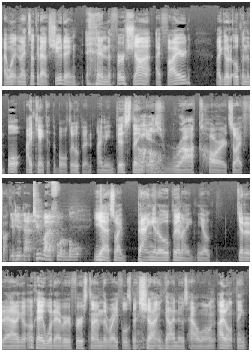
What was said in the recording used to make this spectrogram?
I went and I took it out shooting, and the first shot I fired, I go to open the bolt. I can't get the bolt open. I mean, this thing Uh-oh. is rock hard. So I fucking you get that two by four bolt. Yeah, so I bang it open. I you know get it out. I go, okay, whatever. First time the rifle's been shot in God knows how long. I don't think.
